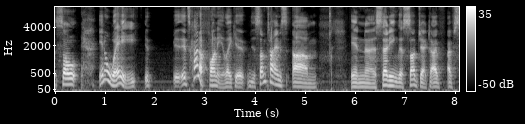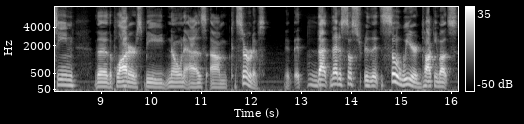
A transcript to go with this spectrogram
So, in a way, it it's kind of funny. Like it, sometimes um, in uh, studying this subject, I've I've seen the the plotters be known as um, conservatives. It, it, that that is so it's so weird talking about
